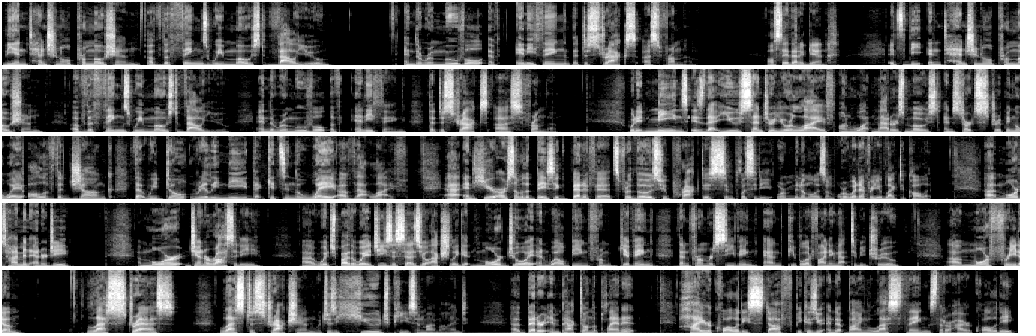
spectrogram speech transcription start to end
the intentional promotion of the things we most value and the removal of anything that distracts us from them. I'll say that again. It's the intentional promotion of the things we most value and the removal of anything that distracts us from them. What it means is that you center your life on what matters most and start stripping away all of the junk that we don't really need that gets in the way of that life. Uh, and here are some of the basic benefits for those who practice simplicity or minimalism or whatever you'd like to call it uh, more time and energy, uh, more generosity, uh, which, by the way, Jesus says you'll actually get more joy and well being from giving than from receiving. And people are finding that to be true. Uh, more freedom, less stress, less distraction, which is a huge piece in my mind, uh, better impact on the planet, higher quality stuff because you end up buying less things that are higher quality.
